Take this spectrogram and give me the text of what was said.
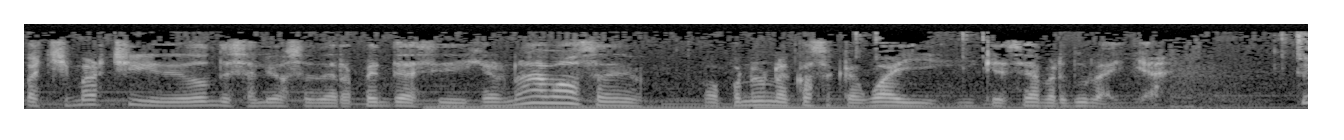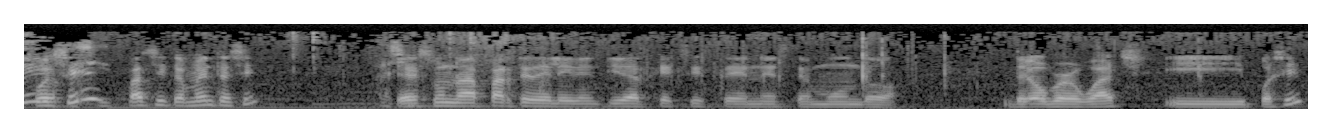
Pachimarchi, ¿de dónde salió? O sea, de repente así dijeron, ah, vamos a, a poner una cosa kawaii y que sea verdura y ya. Sí, Pues sí, sí. básicamente sí. Así. Es una parte de la identidad que existe en este mundo de Overwatch y pues sí,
